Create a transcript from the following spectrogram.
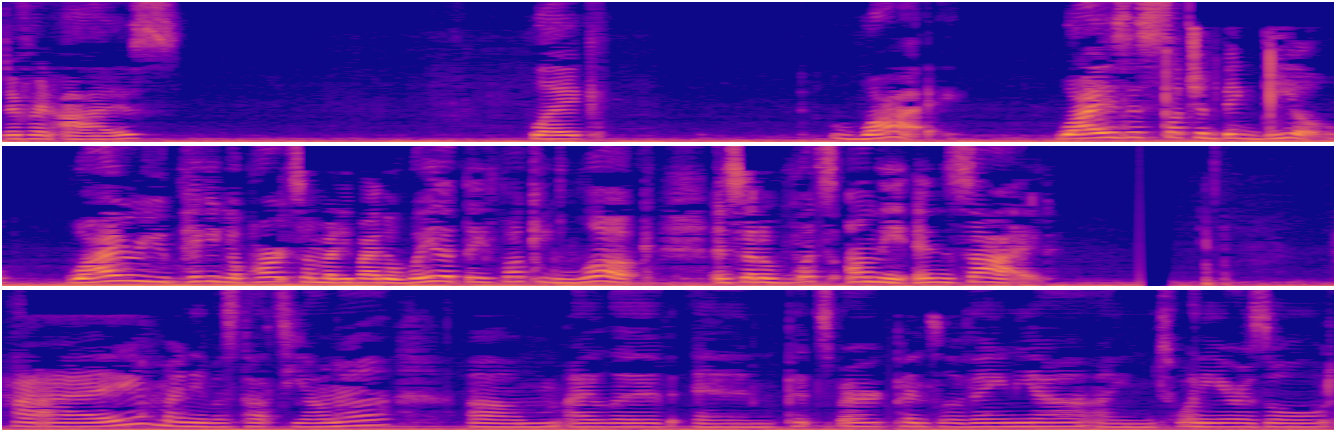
different eyes. Like, why? Why is this such a big deal? Why are you picking apart somebody by the way that they fucking look instead of what's on the inside? Hi, my name is Tatyana. Um, I live in Pittsburgh, Pennsylvania. I'm 20 years old.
